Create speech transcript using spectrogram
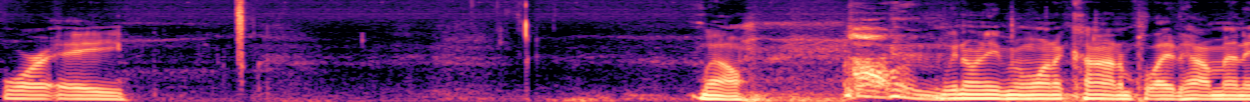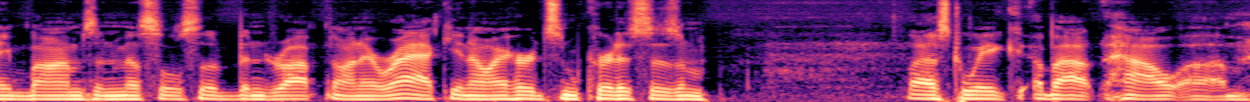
or a. Well, we don't even want to contemplate how many bombs and missiles have been dropped on Iraq. You know, I heard some criticism last week about how um,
